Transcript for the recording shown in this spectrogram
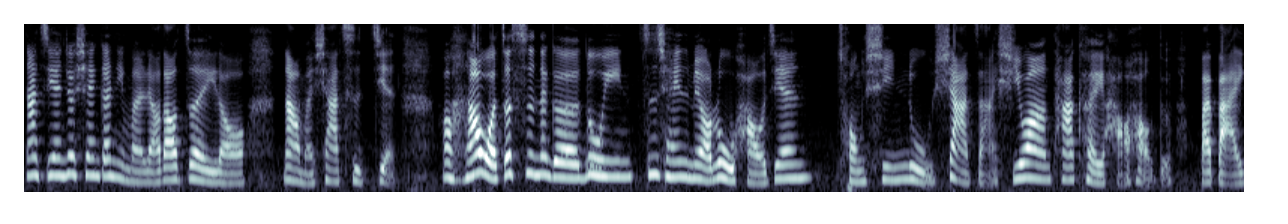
那今天就先跟你们聊到这里喽，那我们下次见哦。然后我这次那个录音之前一直没有录好，我今天重新录下载，希望它可以好好的。拜拜。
